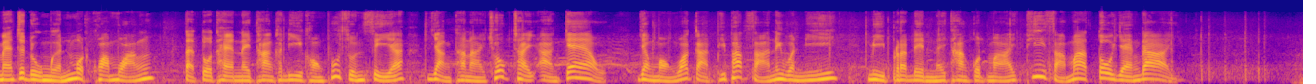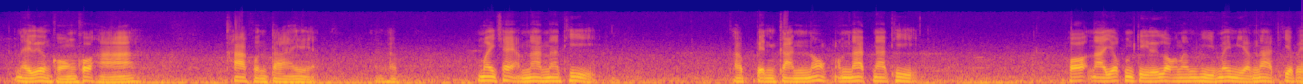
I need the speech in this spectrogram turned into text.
แม้จะดูเหมือนหมดความหวัง แต่ตัวแทนในทางคดีของผู้สูญเสีย อย่างทนายโชคชัยอ่างแก้ว ยังมองว่าการพิพากษาในวันนี้ มีประเด็นในทางกฎหมายที่สามารถโต้แย้งได้ ในเรื่องของข้อหาฆ่าคนตายเนี่ยนะครับไม่ใช่อำนาจหน้าที่ ครับเป็นการนอกอำนาจหน้าที่ เพราะนายกรัฐมนตรีหรือรองนายกรัฐมนตรีไม่มีอำนาจที่จะไป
